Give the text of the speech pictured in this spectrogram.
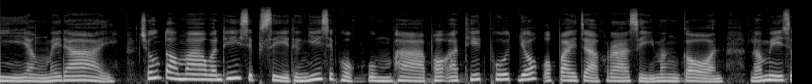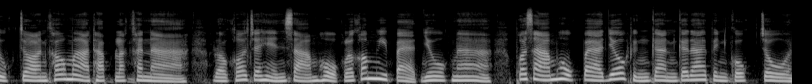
ดีๆ ยังไม่ได้ช่วงต่อมาวันที่ 14 ถึง 26 กุมภาพออาทิตย์พุธยกออกไปจากราศีมังกร แล้วมีสุขจรเข้ามาทับลัคนา เราก็จะเห็น 3 6 แล้วก็มี 8 โยกหน้า พอ 3 6 8 โยกถึงกันก็ได้เป็นกกโจร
